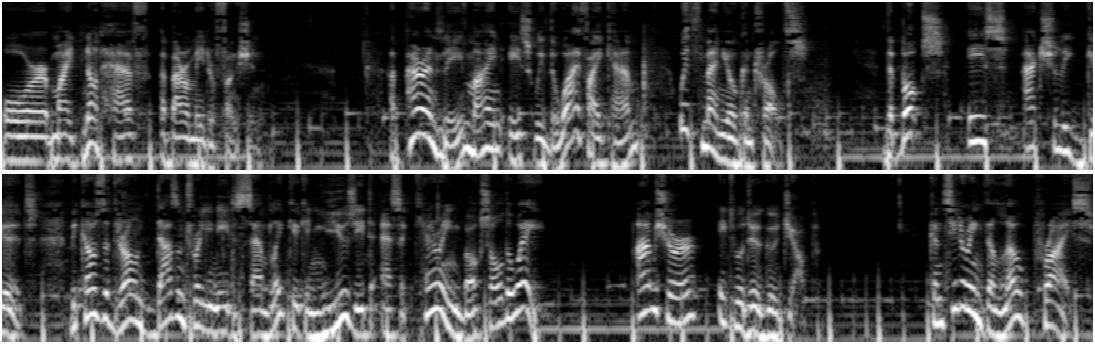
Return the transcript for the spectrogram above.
or might not have a barometer function. Apparently, mine is with the Wi-Fi cam, with manual controls. The box is actually good. Because the drone doesn't really need assembly, you can use it as a carrying box all the way. I'm sure it will do a good job. Considering the low price,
